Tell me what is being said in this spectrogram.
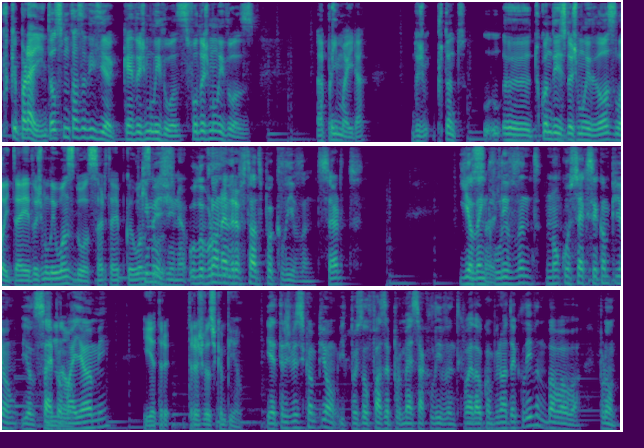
Porque, peraí, então se me estás a dizer que é 2012, se for 2012 a primeira, dois- portanto, eh, tu quando dizes 2012, leite, é 2011, 12, certo? É a época 11, Porque 12. imagina, o LeBron é draftado para Cleveland, certo? E ele em Sei. Cleveland não consegue ser campeão. E ele sai para Não. Miami E é tre- três vezes campeão. e é três vezes campeão. E depois ele faz a promessa a Cleveland que vai dar o campeonato a Cleveland, blá blá blá. Pronto.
